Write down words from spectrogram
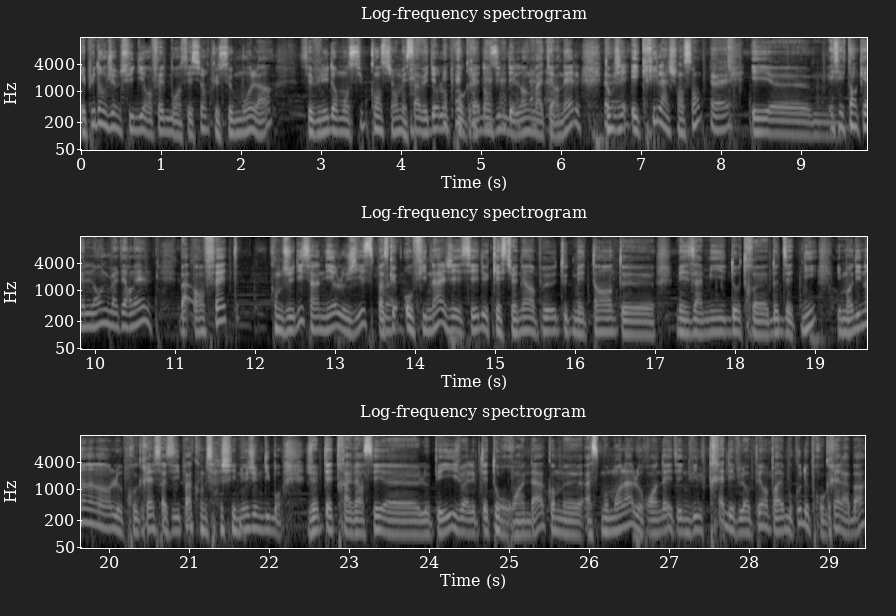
Et puis donc je me suis dit en fait bon c'est sûr que ce mot là c'est venu dans mon subconscient, mais ça veut dire le progrès dans une des langues maternelles. Donc Ouais. j'ai écrit la chanson Ouais. et, euh, Et c'est en quelle langue maternelle? Bah en fait. Comme je dis, c'est un néologisme parce Ouais. que au final, j'ai essayé de questionner un peu toutes mes tantes, euh, mes amis d'autres euh, d'autres ethnies. Ils m'ont dit non non non, le progrès ça se dit pas comme ça chez nous. Je me dis bon, je vais peut-être traverser euh, le pays, je vais aller peut-être au Rwanda. Comme à ce moment-là, le Rwanda était une ville très développée, on parlait beaucoup de progrès là-bas.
